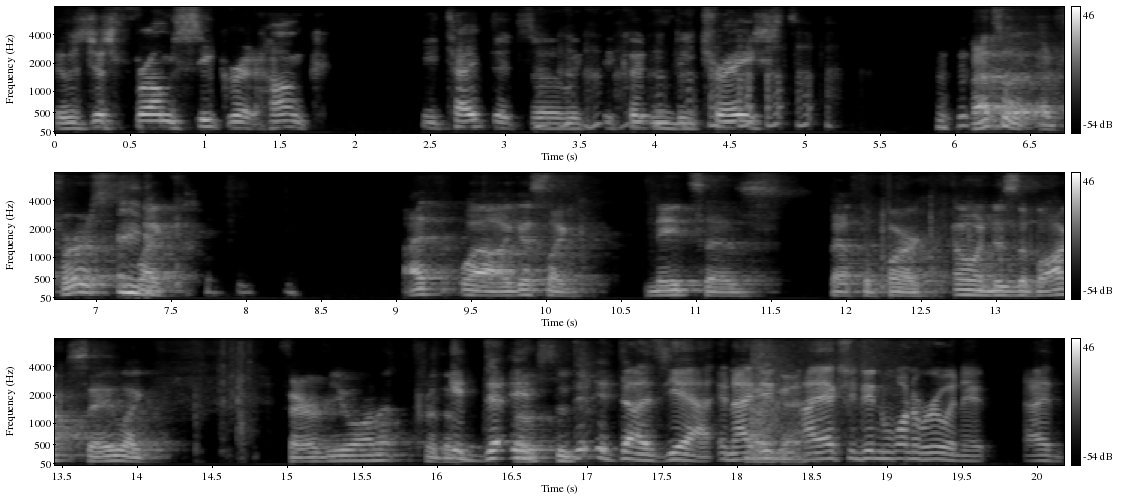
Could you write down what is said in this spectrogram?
it was just from Secret Hunk. He typed it so it, it couldn't be traced. That's what at first, like, I well, I guess like Nate says Bethel Park. Oh, and does the box say like Fairview on it for the It do- postage? it, it does, yeah. And I didn't. Okay. I actually didn't want to ruin it. I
